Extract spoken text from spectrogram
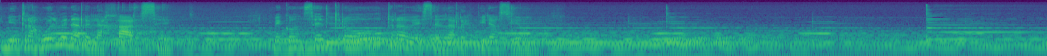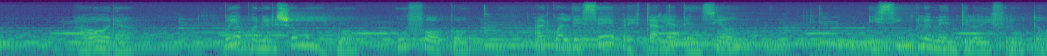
Y mientras vuelven a relajarse, me concentro otra vez en la respiración. Ahora voy a poner yo mismo un foco cual desee prestarle atención y simplemente lo disfruto.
